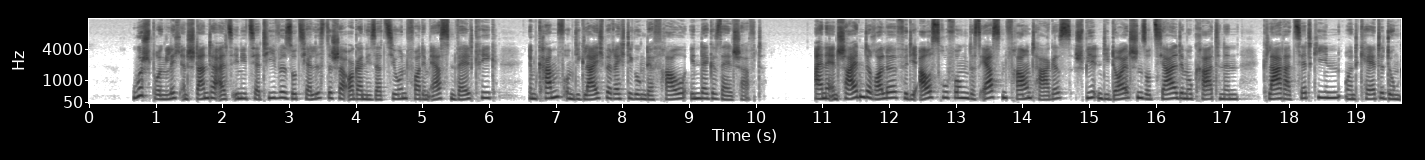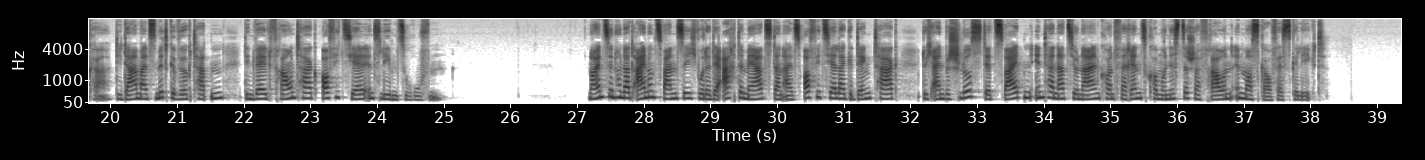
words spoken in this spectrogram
Ursprünglich entstand er als Initiative sozialistischer Organisationen vor dem Ersten Weltkrieg im Kampf um die Gleichberechtigung der Frau in der Gesellschaft. Eine entscheidende Rolle für die Ausrufung des ersten Frauentages spielten die deutschen Sozialdemokratinnen Clara Zetkin und Käthe Dunker, die damals mitgewirkt hatten, den Weltfrauentag offiziell ins Leben zu rufen. 1921 wurde der 8. März dann als offizieller Gedenktag durch einen Beschluss der Zweiten Internationalen Konferenz kommunistischer Frauen in Moskau festgelegt.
